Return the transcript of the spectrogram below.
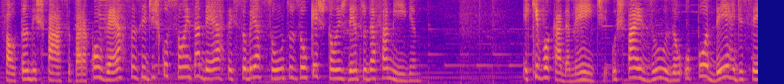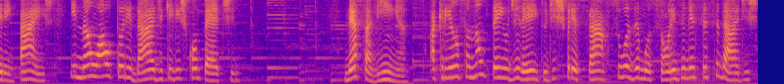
faltando espaço para conversas e discussões abertas sobre assuntos ou questões dentro da família. Equivocadamente, os pais usam o poder de serem pais e não a autoridade que lhes compete. Nessa linha, a criança não tem o direito de expressar suas emoções e necessidades,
